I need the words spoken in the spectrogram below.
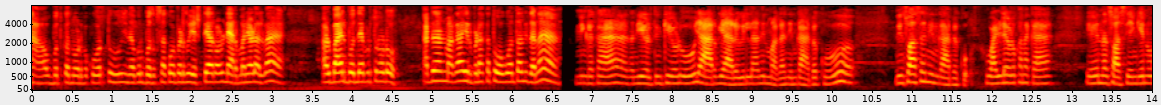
ನಾವು ಬದುಕೋದು ನೋಡ್ಬೇಕು ಹೊರ್ತು ಇನ್ನೊಬ್ರು ಬದುಕ್ಸಕ್ಕೆ ಹೋಗ್ಬಾರ್ದು ಎಷ್ಟೇ ಅವ್ರು ನೆರ್ಮನೆ ಹೇಳಲ್ವಾ ಅವ್ಳು ಬಾಯಲ್ಲಿ ಬಂದೇ ಬಿಡ್ತು ನೋಡು. ಅದು ನನ್ನ ಮಗ ಇರ್ಬಿಡಕತ್ತ ಹೋಗು ಅಂತಂದಿದ್ದಾನ ನಿಂಗಕ್ಕ ನಾನು ಹೇಳ್ತೀನಿ ಕೇಳು ಯಾರಿಗೂ ಯಾರೂ ಇಲ್ಲ ನಿನ್ನ ಮಗ ನಿನ್ಗೆ ಆಗಬೇಕು. ನಿನ್ನ ಸ್ವಾಸ ನಿನ್ಗೆ ಆಗಬೇಕು. ಒಳ್ಳೆಯವಳು ಕನಕ ಏನು ಸ್ವಾಸೆ ಹೆಂಗೇನು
